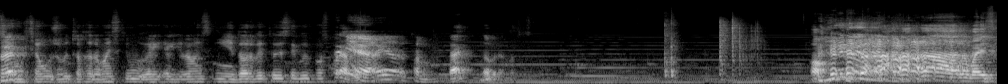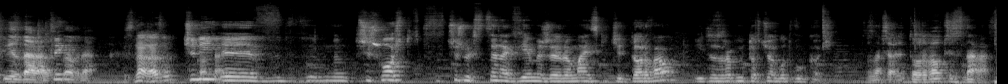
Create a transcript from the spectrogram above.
Ja Fair? chciał, żeby trochę Romańskiemu, jak, jak Romański nie dorwie, to jest jakby po sprawie. Nie, a ja tam Tak? Dobra, no to O! Romański jest znalazł, Ty- dobra. znalazł. Czyli No tak. y, w, w, no, przyszłość, w przyszłych scenach wiemy, że romański cię dorwał i to zrobił to w ciągu dwóch godzin. To znaczy, ale dorwał czy znalazł?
